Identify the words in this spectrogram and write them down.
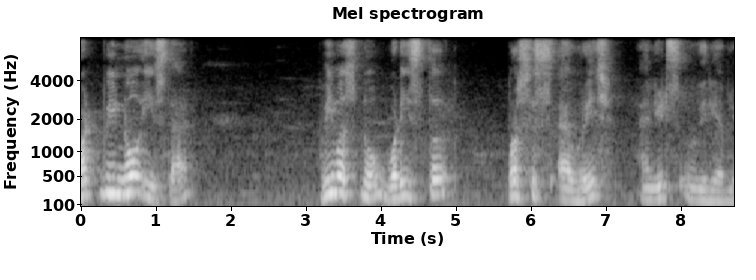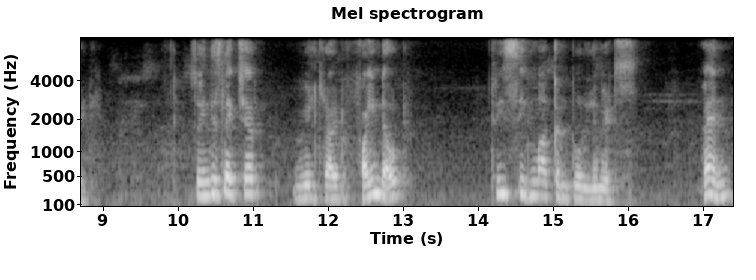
what we know is that we must know what is the process average and its variability. So in this lecture we will try to find out 3 sigma control limits when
